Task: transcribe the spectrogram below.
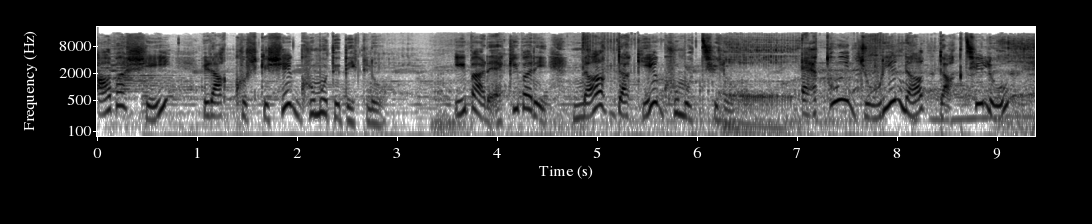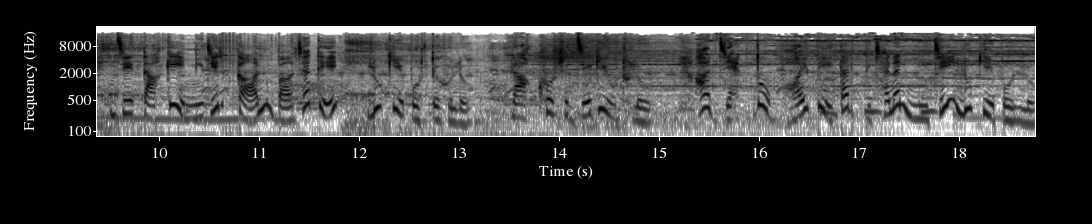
আবার সেই রাক্ষসকে সে ঘুমোতে দেখল। এবার একেবারে নাক ডাকিয়ে ঘুমোচ্ছিল। এতই জোরে নাক ডাকছিল যে তাকে নিজের কান বাঁচাতে লুকিয়ে পড়তে হলো। রাক্ষস জেগে উঠল আর জ্যাক তো ভয় পেয়ে তার বিছানার নিচেই লুকিয়ে পড়ল।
